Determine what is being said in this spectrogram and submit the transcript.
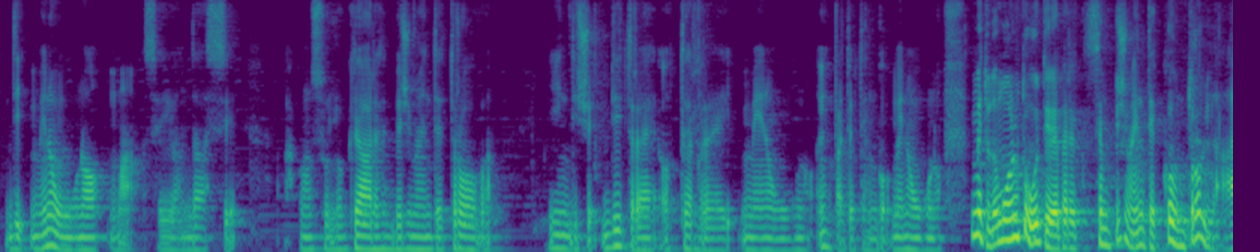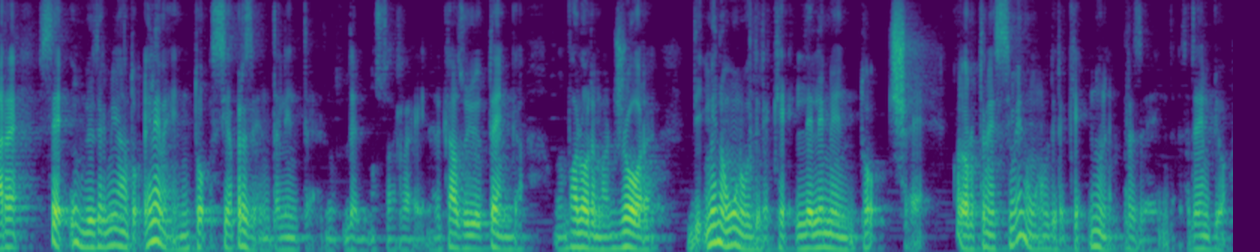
di meno 1, ma se io andassi a consologare semplicemente trova indice di 3 otterrei meno 1 e infatti ottengo meno 1. Metodo molto utile per semplicemente controllare se un determinato elemento sia presente all'interno del nostro array. Nel caso io ottenga un valore maggiore di meno 1 vuol dire che l'elemento c'è qualora ottenessi meno 1 vuol dire che non è presente. Ad esempio,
